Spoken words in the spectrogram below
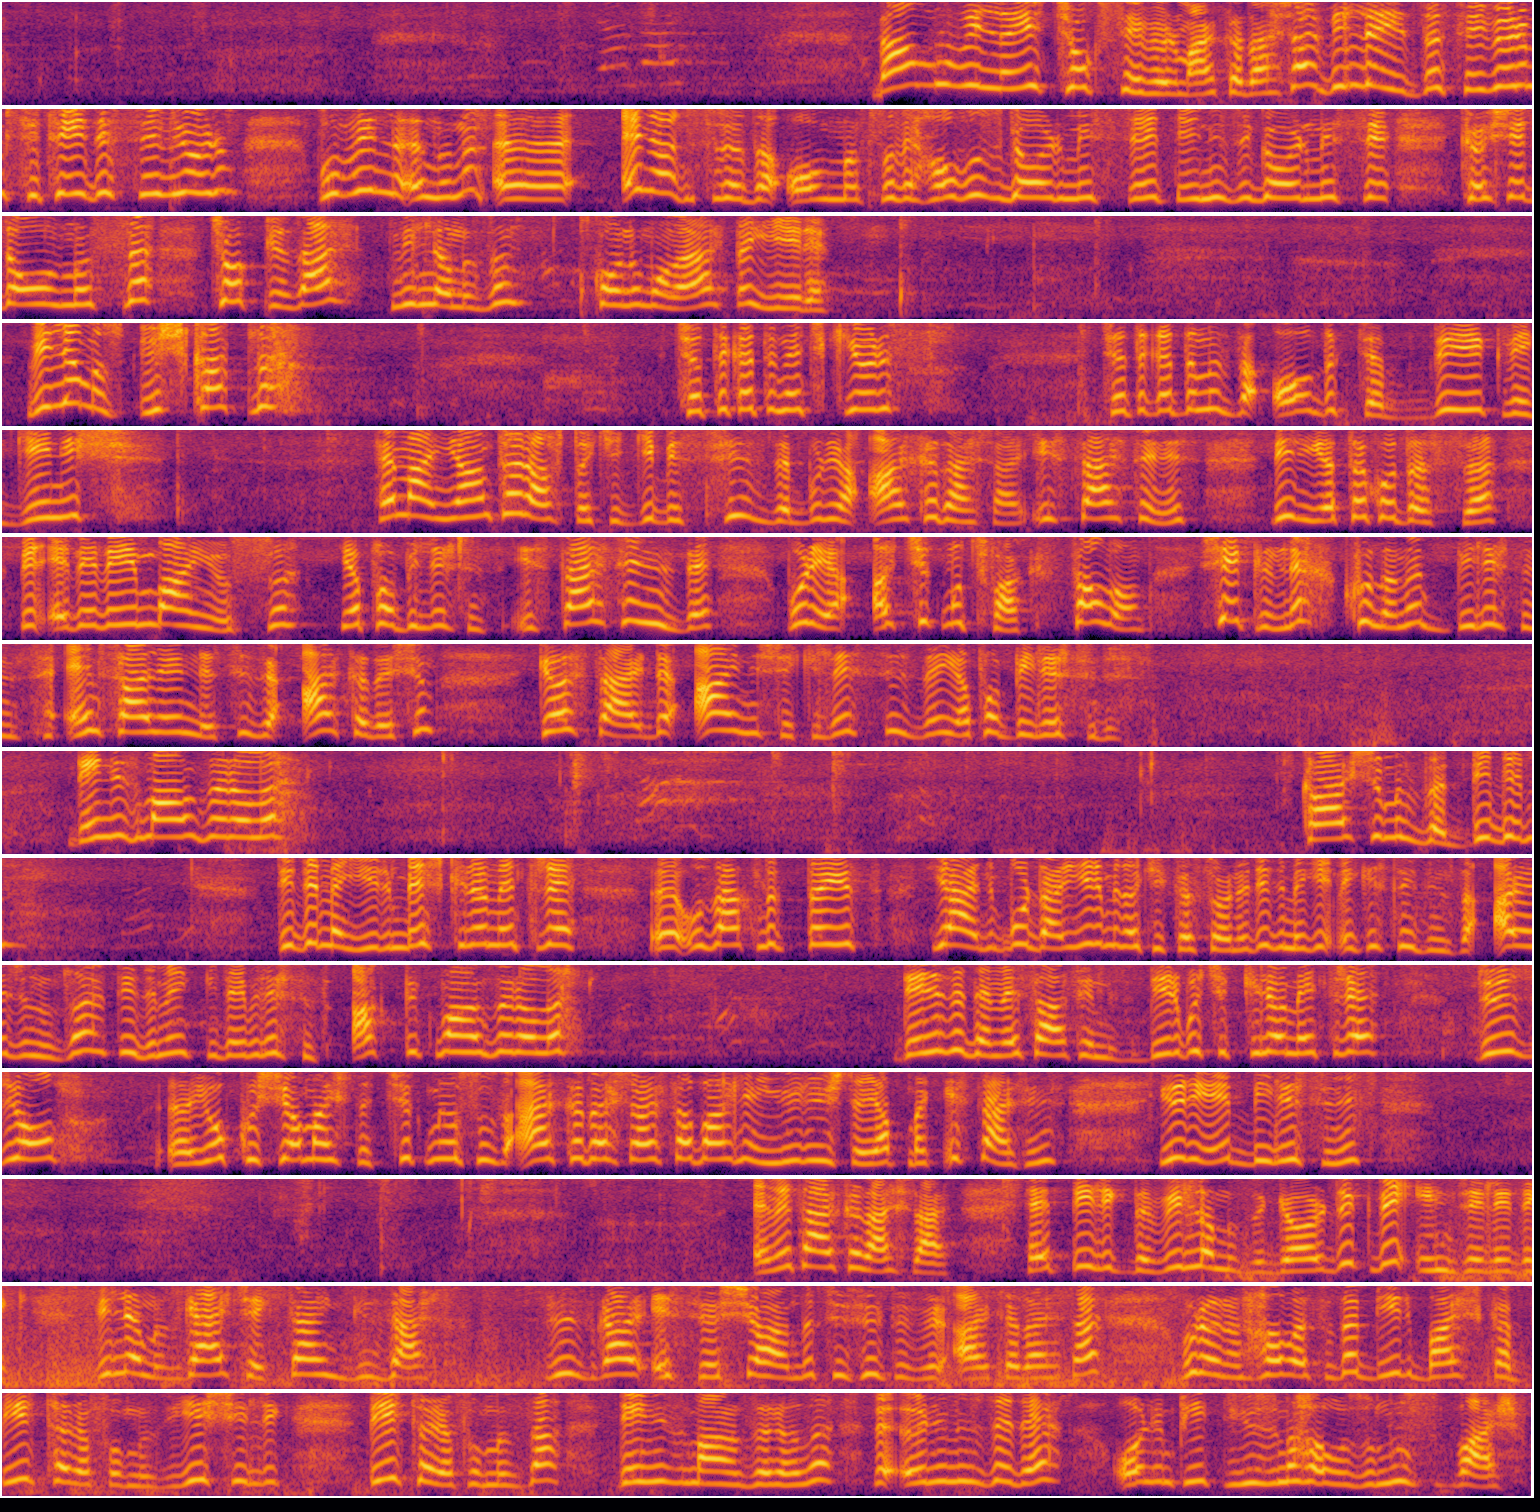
Ben bu villayı çok seviyorum arkadaşlar. Villayı da seviyorum, siteyi de seviyorum. Bu villanın e, en ön sırada olması ve havuz görmesi, denizi görmesi, köşede olması çok güzel. Villamızın konum olarak da yeri. Villamız 3 katlı. Çatı katına çıkıyoruz. Çatı katımız da oldukça büyük ve geniş. Hemen yan taraftaki gibi siz de buraya arkadaşlar isterseniz bir yatak odası, bir ebeveyn banyosu yapabilirsiniz. İsterseniz de buraya açık mutfak, salon şeklinde kullanabilirsiniz. Emsallerini de size arkadaşım gösterdi. Aynı şekilde siz de yapabilirsiniz. Deniz manzaralı. Karşımızda Didim. Didim'e 25 kilometre e, uzaklıktayız. Yani buradan 20 dakika sonra Didim'e gitmek istediğinizde aracınızla Didim'e gidebilirsiniz. Akbük manzaralı. Denize de mesafemiz 1,5 kilometre. Düz yol, e, yokuş yamaçta çıkmıyorsunuz. Arkadaşlar sabahleyin yürüyüşte yapmak isterseniz yürüyebilirsiniz. Evet arkadaşlar, hep birlikte villamızı gördük ve inceledik. Villamız gerçekten güzel. Rüzgar esiyor şu anda püfür püfür arkadaşlar. Buranın havası da bir başka. Bir tarafımız yeşillik, bir tarafımızda deniz manzaralı ve önümüzde de olimpik yüzme havuzumuz var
